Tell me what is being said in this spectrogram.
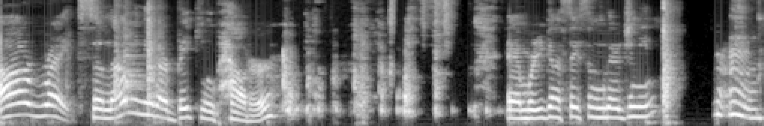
All right, so now we need our baking powder. And were you going to say something there, Janine? Mm-mm.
